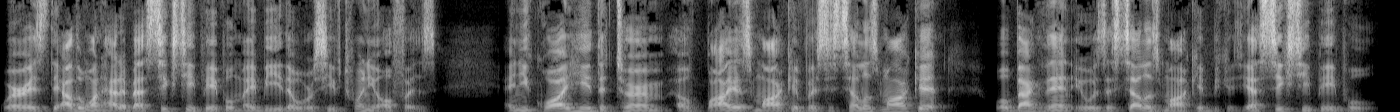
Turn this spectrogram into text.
Whereas the other one had about 60 people, maybe they'll receive 20 offers. And you quite hear the term of buyer's market versus seller's market. Well, back then it was a seller's market because you have 60 people,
